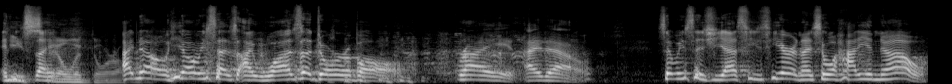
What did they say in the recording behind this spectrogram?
And he's, He's like, still adorable. I know. He always says, "I was adorable." right. I know. So he says, "Yes, he's here." And I said, "Well, how do you know?"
